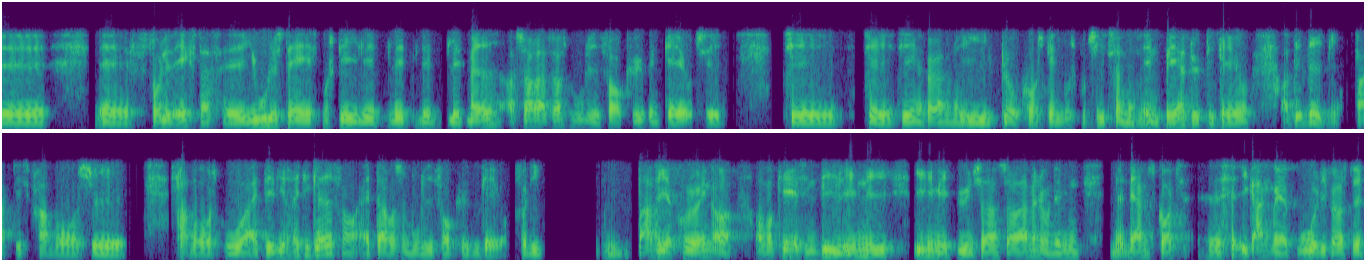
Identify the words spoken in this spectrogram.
øh, øh, få lidt ekstra øh, julestags, måske lidt, lidt, lidt, lidt mad, og så er der altså også mulighed for at købe en gave til, til, til, til en af børnene i Blå Kors genbrugsbutik, sådan en, en bæredygtig gave. Og det ved vi faktisk fra vores, øh, fra vores brugere, at det er de rigtig glade for, at der også er mulighed for at købe en gave. Fordi bare det at køre ind og, og parkere sin bil inde i, inde i midtbyen, så, så er man jo nemlig nærmest godt øh, i gang med at bruge de første,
